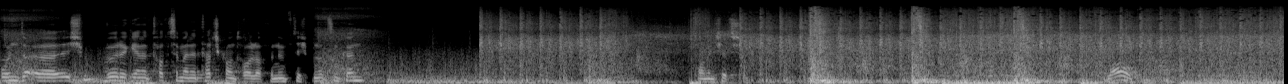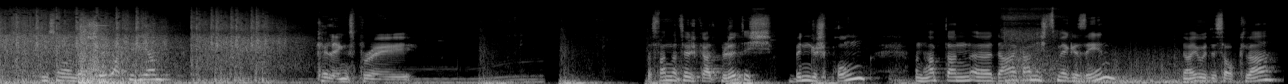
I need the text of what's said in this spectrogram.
und äh, ich würde gerne trotzdem meine Touch-Controller vernünftig benutzen können. Warum ich jetzt... Wow. Müssen wir unser Schild aktivieren. Killing Spray. Das war natürlich gerade blöd. Ich bin gesprungen und habe dann äh, da gar nichts mehr gesehen. Na gut, ist auch klar,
